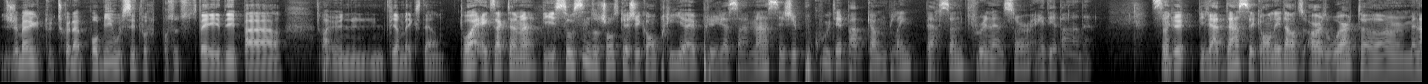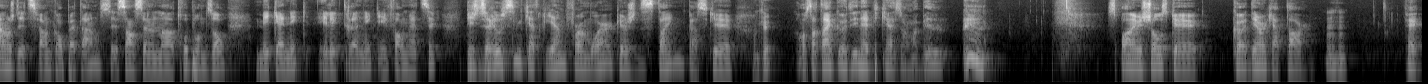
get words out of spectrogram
j'imagine que tu, tu connais pas bien aussi, pour ça tu te fais aider par une, une firme externe. Ouais, exactement. Puis c'est aussi une autre chose que j'ai compris euh, plus récemment, c'est que j'ai beaucoup été par comme plein de personnes freelancers indépendants. Puis là-dedans, c'est qu'on est dans du hardware, tu as un mélange de différentes compétences, essentiellement trop pour nous autres, mécanique, électronique, informatique. Puis je dirais aussi une quatrième firmware que je distingue parce que on s'entend à coder une application mobile. c'est pas la même chose que coder un capteur. Fait que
